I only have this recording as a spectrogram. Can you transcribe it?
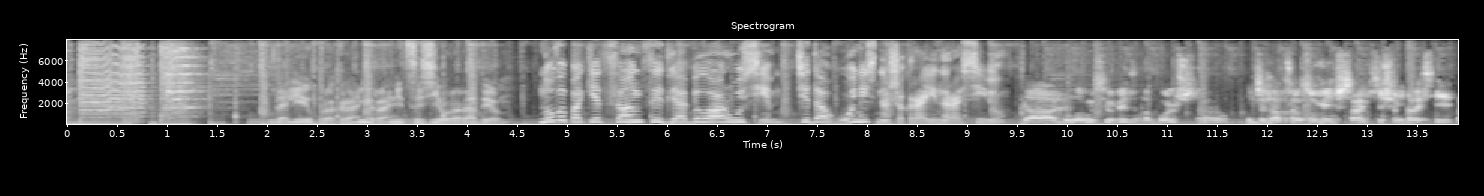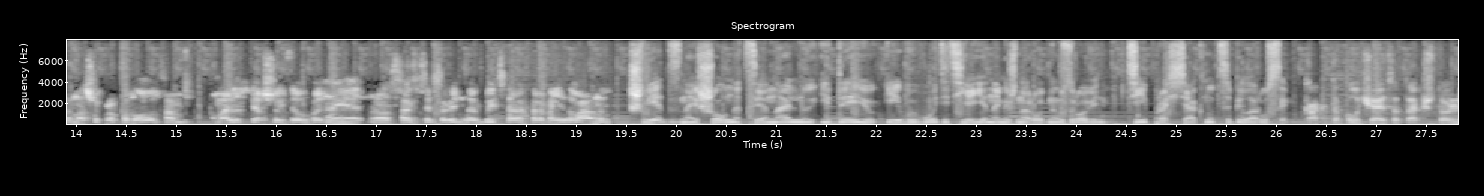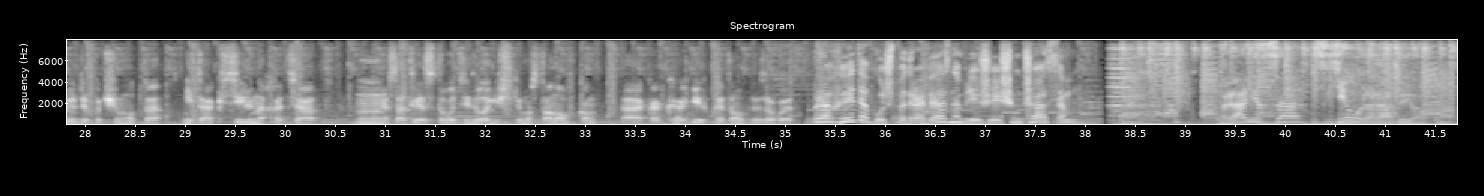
далей у праграме раніца з еўрарадыё. Новы пакет санкцый для беларусі. Ці дагоніць наша краіна россию да беларусі уведена больше 12 разу менш санкций чем до россии наша прапанова там амаль першых дел войны санкции павінны быць гарманізаваным швед знайшоў нацыянальную ідэю і выводзіць яе на міжнародны ўзровень. Ці просякнуцца беларусы? Как-то получается так что люди почему-то не так сильно хотят соответствовать идеологическим установкам, как их к этому призывают. Про гэта больш падрабязна бліжэйшым часам. Раніца з еўрарадыё.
